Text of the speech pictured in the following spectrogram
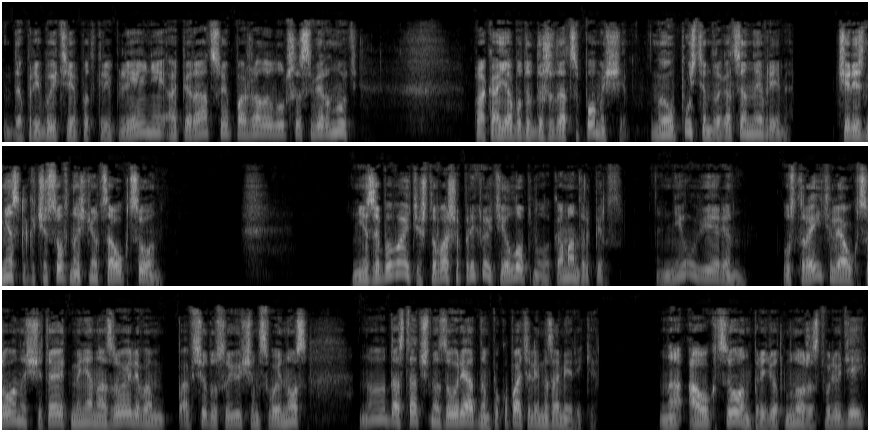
До прибытия подкреплений операцию, пожалуй, лучше свернуть. Пока я буду дожидаться помощи, мы упустим драгоценное время. Через несколько часов начнется аукцион. Не забывайте, что ваше прикрытие лопнуло, командир Пирс. Не уверен. Устроители аукциона считают меня назойливым, повсюду сующим свой нос, но достаточно заурядным покупателем из Америки. На аукцион придет множество людей,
